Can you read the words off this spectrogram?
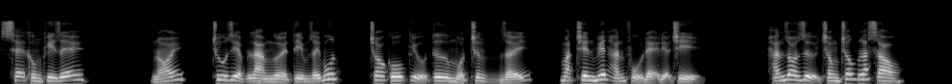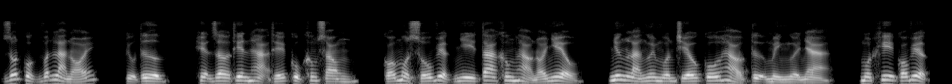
sẽ không khi dễ. Nói, Chu Diệp làm người tìm giấy bút, cho cố cửu tư một chừng giấy, mặt trên viết hắn phủ đệ địa chỉ. Hắn do dự trong chốc lát sau, rốt cuộc vẫn là nói, cửu tư, hiện giờ thiên hạ thế cục không xong, có một số việc nhi ta không hảo nói nhiều, nhưng là ngươi muốn chiếu cố hảo tự mình người nhà, một khi có việc,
